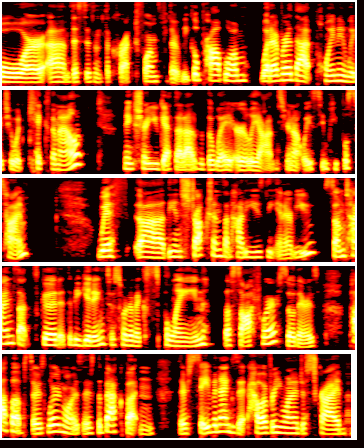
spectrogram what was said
or um, this isn't the correct form for their legal problem, whatever that point in which it would kick them out, make sure you get that out of the way early on so you're not wasting people's time. With uh, the instructions on how to use the interview, sometimes that's good at the beginning to sort of explain the software. So there's pop ups, there's learn more, there's the back button, there's save and exit, however you want to describe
